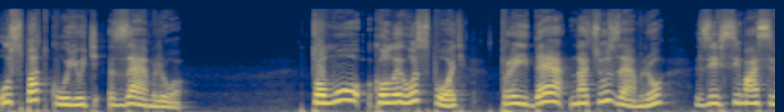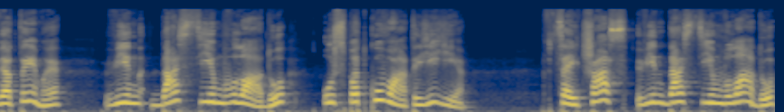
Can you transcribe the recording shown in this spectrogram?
успадкують землю. Тому, коли Господь прийде на цю землю зі всіма святими, Він дасть їм владу успадкувати її. В цей час Він дасть їм владу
